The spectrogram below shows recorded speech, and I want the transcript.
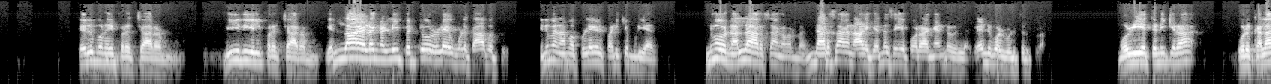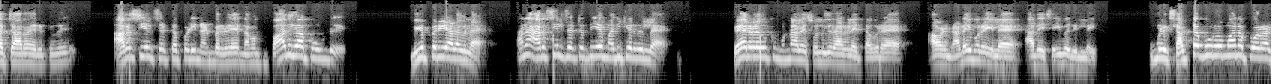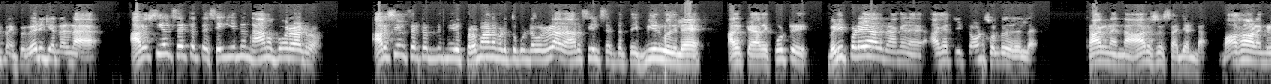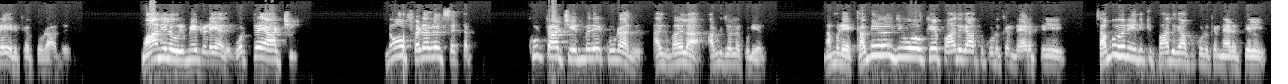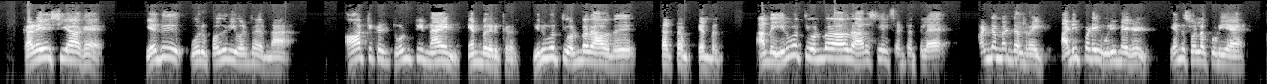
தெருமுனை பிரச்சாரம் வீதியில் பிரச்சாரம் எல்லா இடங்கள்லயும் பெற்றோர்களே உங்களுக்கு ஆபத்து. இனிமே நம்ம பிள்ளைகள் படிக்க முடியாது. இனிமே ஒரு நல்ல அரசாங்கம் வரணும். இந்த அரசாங்கம் நாளைக்கு என்ன செய்ய போறாங்கன்றது இல்லை. வேண்டுகோள் விடுத்திருக்கிறோம். மொழியை திணிக்கிறா ஒரு கலாச்சாரம் இருக்குது. அரசியல் சட்டப்படி நண்பர்களே நமக்கு பாதுகாப்பு உண்டு. மிகப்பெரிய அளவுல. ஆனா அரசியல் சட்டத்தையே மதிக்கிறது இல்ல பேரளவுக்கு முன்னாலே சொல்லுகிறார்களே தவிர அவள் நடைமுறையில அதை செய்வதில்லை. உங்களுக்கு சட்டபூர்வமான போராட்டம். இப்ப வேடிக்கை என்னன்னா அரசியல் சட்டத்தை செய்யணும் நாம போராடுறோம். அரசியல் சட்டத்தின் மீது பிரமாணம் எடுத்துக்கொண்டவர்கள் அது அரசியல் சட்டத்தை மீறுவதில் அதற்கு அதை போட்டு வெளிப்படையா அதை நாங்க அகற்றிட்டோம்னு சொல்றது இல்லை காரணம் என்ன? RSS agenda. மாகாணங்களே இருக்கக்கூடாது. மாநில உரிமை கிடையாது. ஒற்றை ஆட்சி. நோ பெடரல் செட்டப் கூட்டாட்சி என்பதே கூடாது. அதுக்கு பதிலா அப்படி சொல்லக்கூடியது. நம்முடைய கம்யூனல் ஜிஓவுக்கே பாதுகாப்பு கொடுக்கிற நேரத்தில் சமூக நீதிக்கு பாதுகாப்பு கொடுக்கிற நேரத்தில் கடைசியாக எது ஒரு பகுதி வருதுன்னா ஆர்டிகல் டுவெண்ட்டி நைன் என்பது இருக்கிறது. இருபத்தி ஒன்பதாவது சட்டம் என்பது. அந்த இருபத்தி ஒன்பதாவது அரசியல் சட்டத்துல ஃபண்டமெண்டல் ரைட் அடிப்படை உரிமைகள் என்று சொல்லக்கூடிய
